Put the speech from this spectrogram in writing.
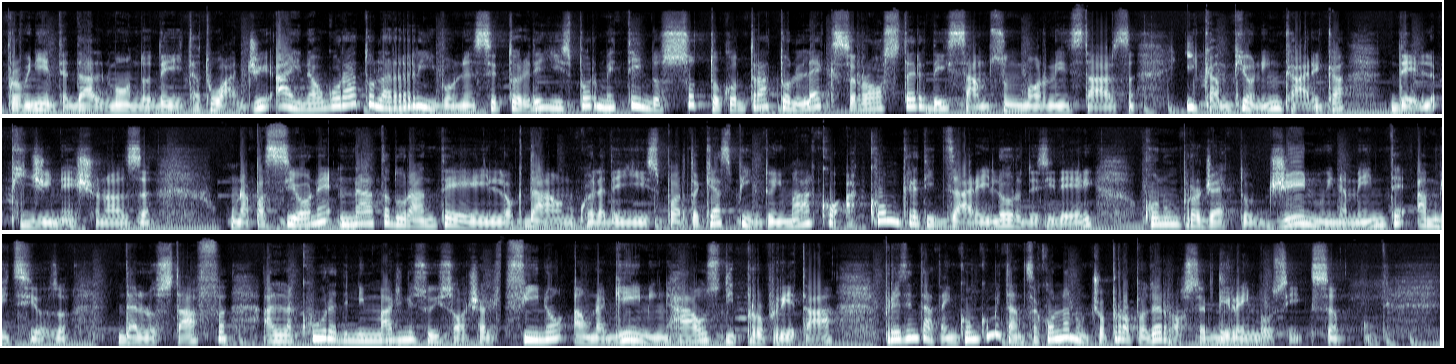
proveniente dal mondo dei tatuaggi, ha inaugurato l'arrivo nel settore degli sport mettendo sotto contratto l'ex roster dei Samsung Morning Stars, i campioni in carica del PG Nationals una passione nata durante il lockdown, quella degli sport, che ha spinto i Mako a concretizzare i loro desideri con un progetto genuinamente ambizioso, dallo staff alla cura dell'immagine sui social, fino a una gaming house di proprietà presentata in concomitanza con l'annuncio proprio del roster di Rainbow Six.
